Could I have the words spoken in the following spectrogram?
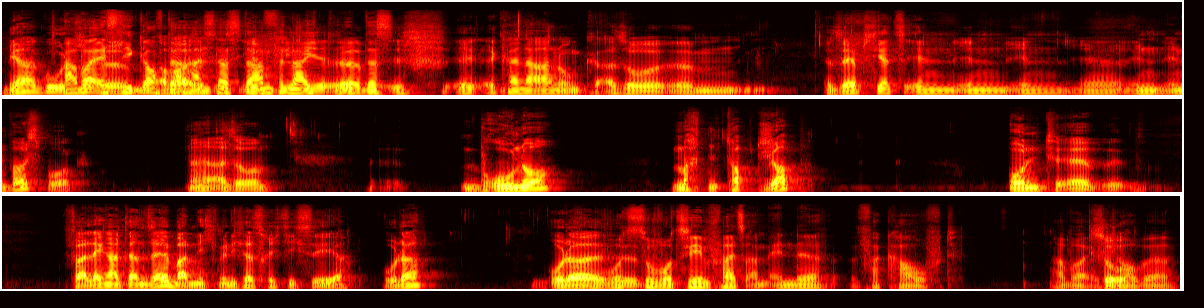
Ja, gut. Aber es liegt auf der Hand, es dass da vielleicht, äh, äh, das- ist, äh, keine Ahnung. Also ähm, selbst jetzt in, in, in, äh, in, in Wolfsburg. Ne, also Bruno macht einen Top-Job und äh, verlängert dann selber nicht, wenn ich das richtig sehe, oder? Oder so wurde äh, so es jedenfalls am Ende verkauft. Aber ich So. glaube,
